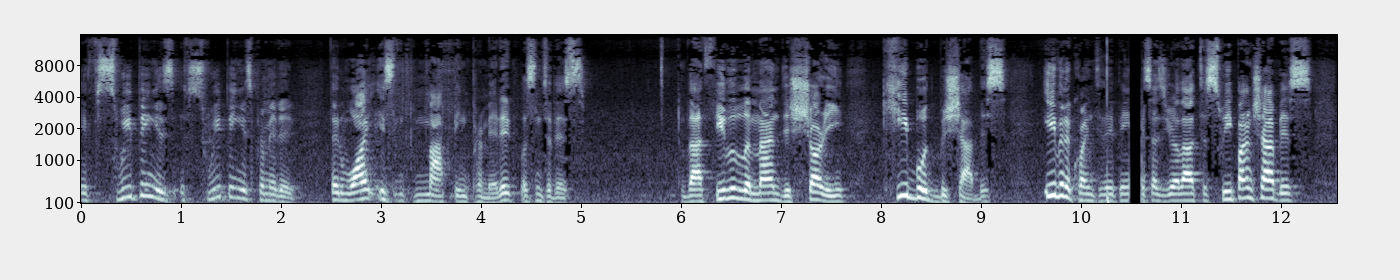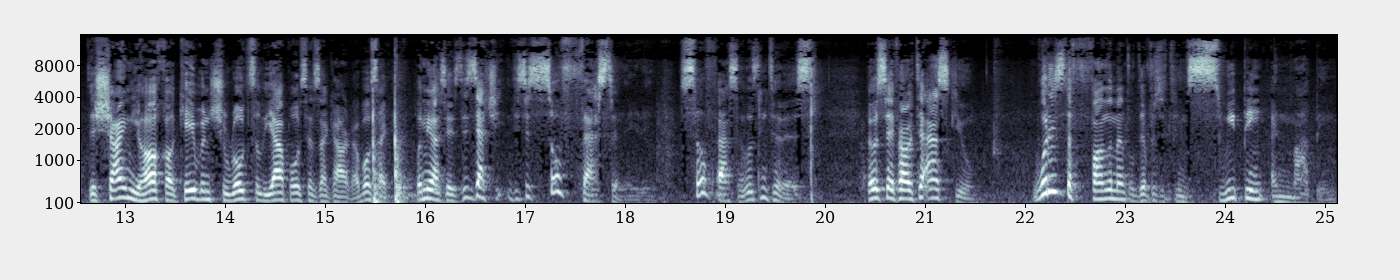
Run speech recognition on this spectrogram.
if sweeping is if sweeping is permitted, then why isn't mopping permitted? Listen to this. Vafilu leman dishari kibud b'Shabbos. Even according to the opinion, it says you're allowed to sweep on Shabbos. The shiny hachal kevin shurot says Let me ask you this. This is actually this is so fascinating. So fascinating. Listen to this. Would say, if I were to ask you, what is the fundamental difference between sweeping and mopping?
